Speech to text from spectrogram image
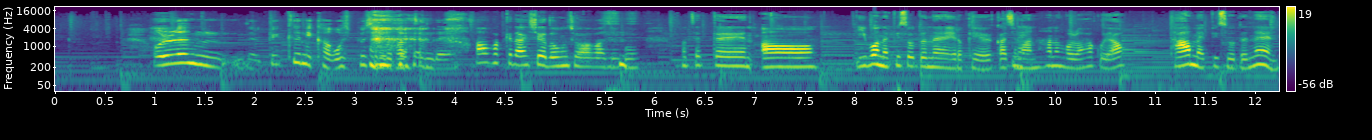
얼른 이제 피크닉 가고 싶으신 것 같은데. 아, 밖에 날씨가 너무 좋아가지고. 어쨌든, 어, 이번 에피소드는 이렇게 여기까지만 하는 걸로 하고요. 다음 에피소드는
